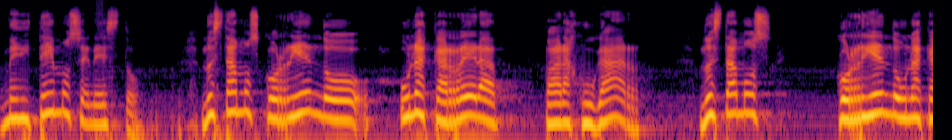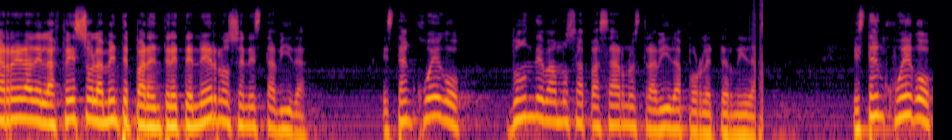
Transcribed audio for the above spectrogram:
Meditemos en esto. No estamos corriendo una carrera para jugar. No estamos corriendo una carrera de la fe solamente para entretenernos en esta vida. Está en juego dónde vamos a pasar nuestra vida por la eternidad. Está en juego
